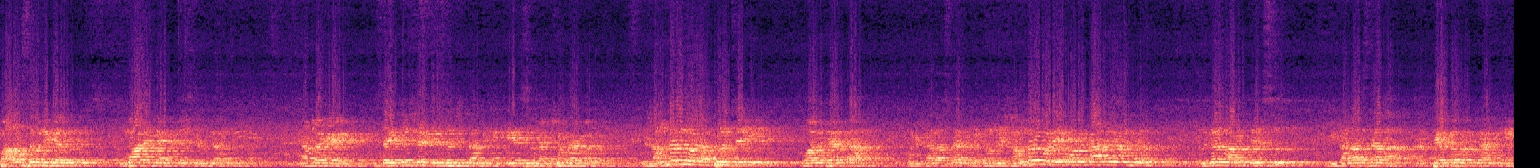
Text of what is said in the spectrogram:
బాలశౌరి గారు కుమారి వెంకటేశ్వర గారు అట్లాగే సైకిల్ షెడ్ నిర్మించడానికి కేసు లక్ష్మణరావు వీళ్ళందరూ కూడా అప్రోచ్ అయ్యి వాళ్ళ చేత మన కళాశాల డొనేషన్ అందరూ కూడా ఎవరు కారణాలు ఎందుకంటే నాకు తెలుసు ఈ కళాశాల పేద వర్గానికి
